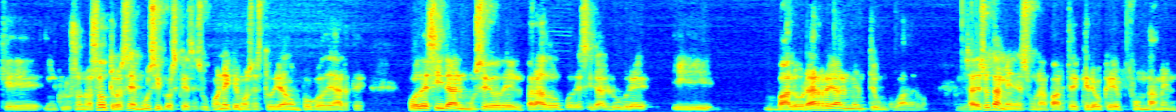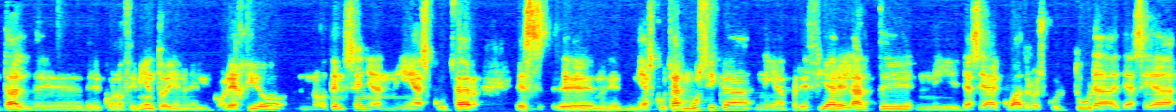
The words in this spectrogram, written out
que incluso nosotros, ¿eh? músicos que se supone que hemos estudiado un poco de arte, puedes ir al Museo del Prado, puedes ir al Louvre y valorar realmente un cuadro. O sea, eso también es una parte, creo que fundamental del conocimiento. Y en el colegio no te enseñan ni a escuchar, es, eh, ni a escuchar música, ni a apreciar el arte, ni ya sea cuadro, escultura, ya sea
